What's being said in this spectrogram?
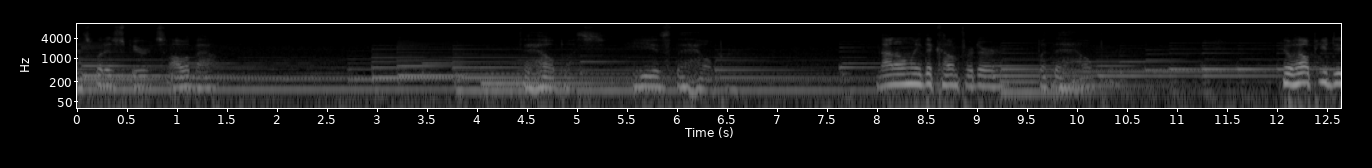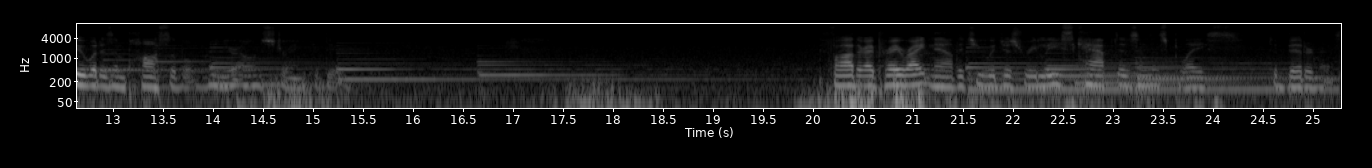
that's what His Spirit's all about. To help us. He is the helper. Not only the comforter, but the helper. He'll help you do what is impossible in your own strength to do. Father, I pray right now that you would just release captives in this place to bitterness,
